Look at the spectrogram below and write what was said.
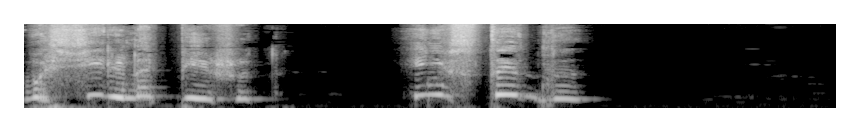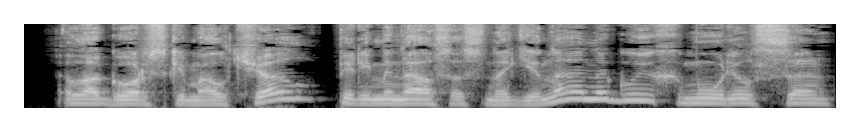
Василий напишет. И не стыдно. Лагорский молчал, переминался с ноги на ногу и хмурился.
